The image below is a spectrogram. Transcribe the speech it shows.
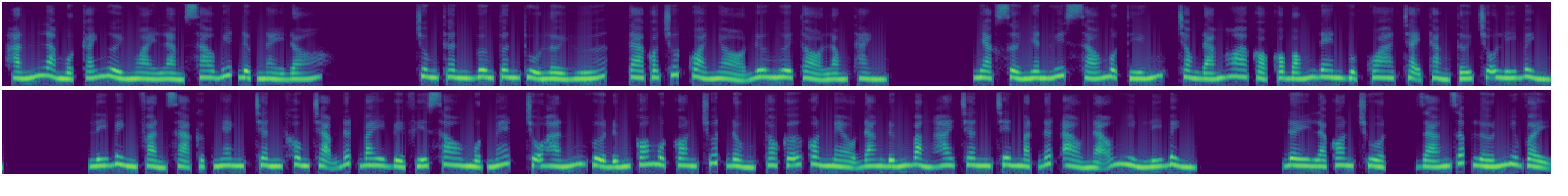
hắn là một cái người ngoài làm sao biết được này đó. Trung thân vương tuân thủ lời hứa, ta có chút quà nhỏ đưa ngươi tỏ lòng thành. Nhạc sở nhân huyết sáo một tiếng, trong đám hoa cỏ có bóng đen vụt qua chạy thẳng tới chỗ Lý Bình. Lý Bình phản xạ cực nhanh, chân không chạm đất bay về phía sau một mét, chỗ hắn vừa đứng có một con chuốt đồng to cỡ con mèo đang đứng bằng hai chân trên mặt đất ảo não nhìn Lý Bình. Đây là con chuột, dáng dấp lớn như vậy,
